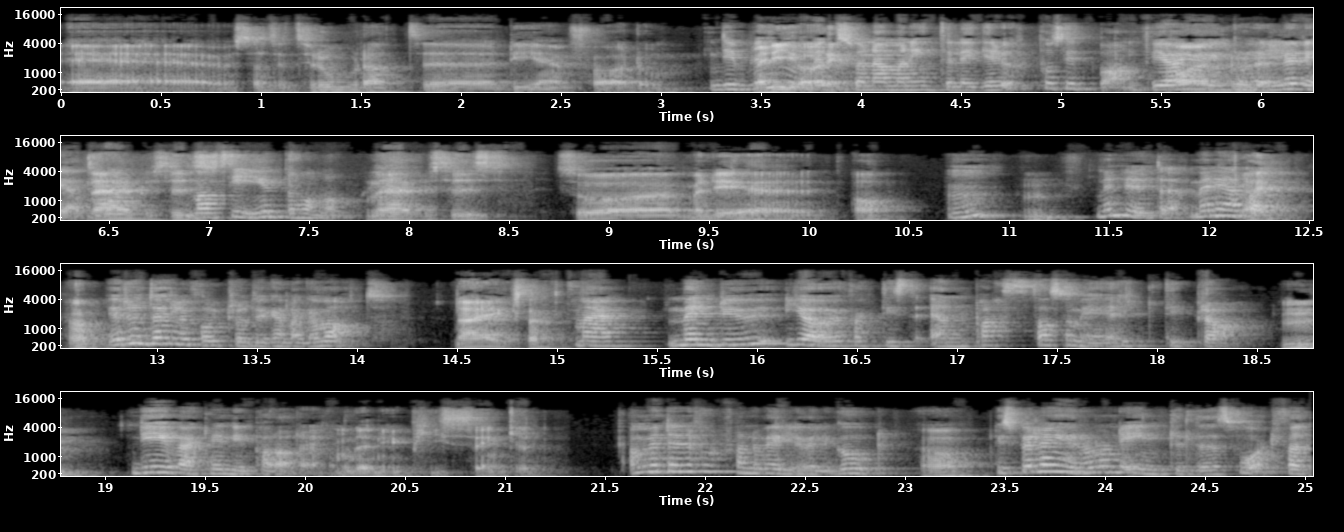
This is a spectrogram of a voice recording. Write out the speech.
Eh, så att jag tror att eh, det är en fördom. Det blir nog lätt så när man inte lägger upp på sitt barn. För jag Ja, jag ju inte heller det. Nej, man- precis. Man ser ju inte honom. Nej, precis. Så, men det är, ja. Men det är inte. Men i alla fall. Ja. Jag tror inte heller folk tror att du kan laga mat. Nej, exakt. Nej. Men du gör ju faktiskt en pasta som är riktigt bra. Mm. Det är verkligen din paradrätt. Ja, men den är ju pissenkel. Ja, men den är fortfarande väldigt, väldigt god. Ja. Det spelar ingen roll om det är enkelt eller svårt. För att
